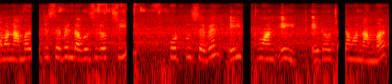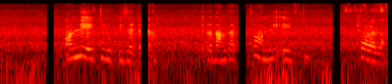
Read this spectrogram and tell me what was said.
আমার নাম্বার হচ্ছে seven double zero three four two seven eight one eight এটা হচ্ছে আমার নাম্বার অনলি এইটটি রুপিস এটা। এটা দাম থাকছে অনলি এইটটি সরালাম।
